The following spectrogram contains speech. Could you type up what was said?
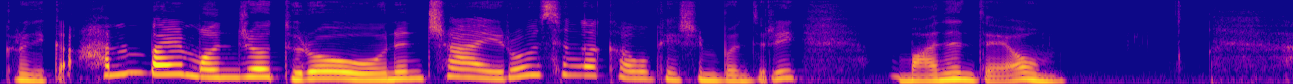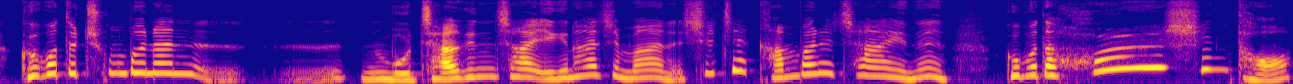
그러니까 한 발 먼저 들어오는 차이로 생각하고 계신 분들이 많은데요. 그것도 충분한 뭐 작은 차이긴 하지만 실제 간발의 차이는 그보다 훨씬 더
